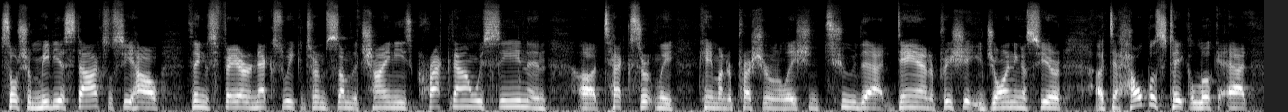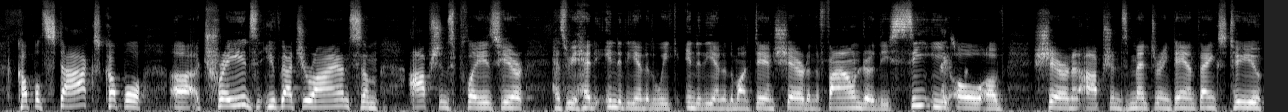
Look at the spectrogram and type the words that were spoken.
social media stocks. We'll see how things fare next week in terms of some of the Chinese crackdown we've seen, and uh, tech certainly came under pressure in relation to that. Dan, appreciate you joining us here uh, to help us take a look at a couple stocks, couple uh, trades that you've got your eye on, some options plays here as we head into the end of the week, into the end of the month. Dan Sheridan, the founder, the CEO of Sheridan Options Mentoring. Dan, thanks to you.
